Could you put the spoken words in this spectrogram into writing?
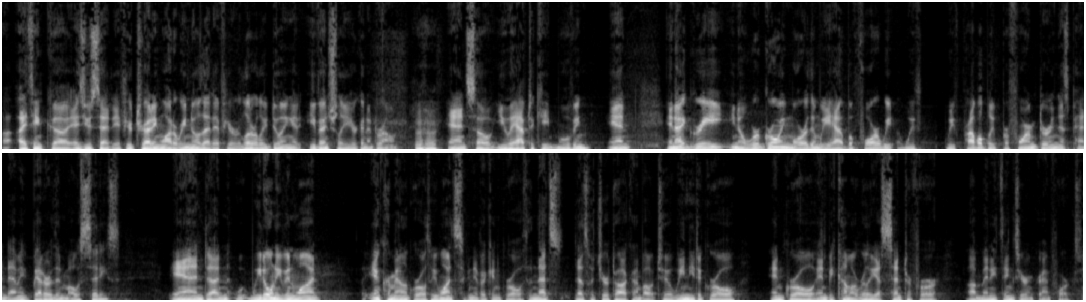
I think, uh, as you said, if you're treading water, we know that if you're literally doing it, eventually you're going to drown. Mm-hmm. And so you have to keep moving. And and I agree. You know, we're growing more than we have before. We we've we've probably performed during this pandemic better than most cities. And uh, we don't even want incremental growth. We want significant growth, and that's that's what you're talking about too. We need to grow and grow and become a really a center for uh, many things here in Grand Forks.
